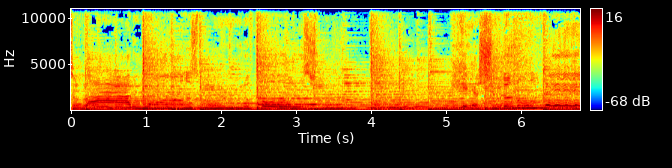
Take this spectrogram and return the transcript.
To light one as beautiful as you. Yeah, shooting known better.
